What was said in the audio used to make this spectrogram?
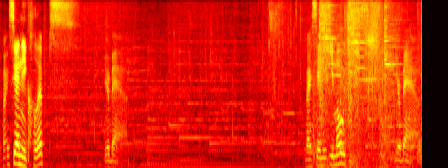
If I see any clips, you're banned. If I see any emojis, you're banned.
